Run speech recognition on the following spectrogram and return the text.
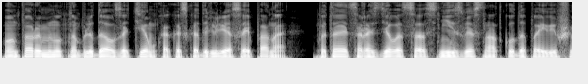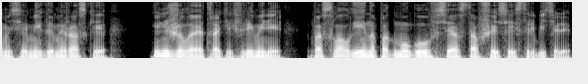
Он пару минут наблюдал за тем, как эскадрилья Сайпана пытается разделаться с неизвестно откуда появившимися мигами Раски и, не желая тратить времени, послал ей на подмогу все оставшиеся истребители.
